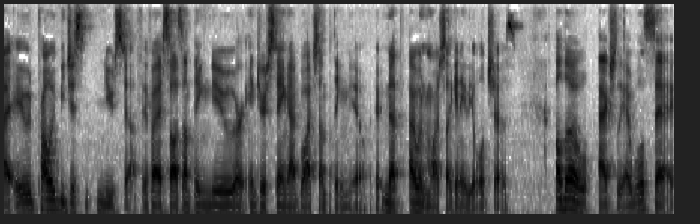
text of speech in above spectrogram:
I, it would probably be just new stuff. If I saw something new or interesting, I'd watch something new. Not, I wouldn't watch like any of the old shows. Although, actually, I will say,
